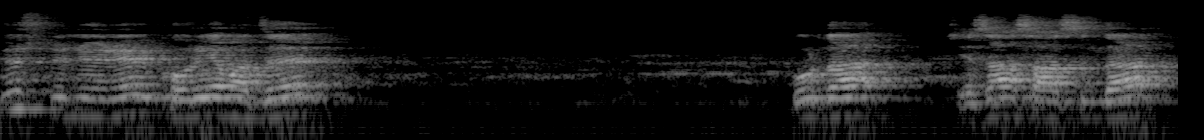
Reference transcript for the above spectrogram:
üstünlüğünü koruyamadı. Burada ceza sahasında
